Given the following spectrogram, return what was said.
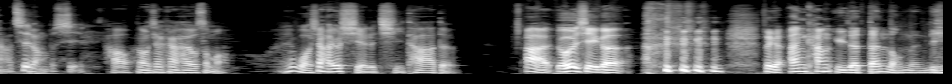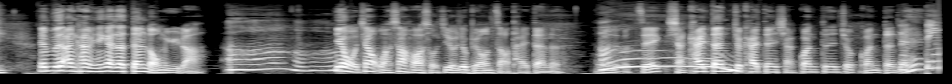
然后翅膀不是，好，那我现在看还有什么？哎、我好像还有写了其他的啊，我有写一个 这个安康鱼的灯笼能力。哎、不是安康鱼，应该是灯笼鱼啦。哦哦因为我这样晚上滑手机，我就不用找台灯了，我直接想开灯就开灯，想关灯就关灯。哎、叮，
